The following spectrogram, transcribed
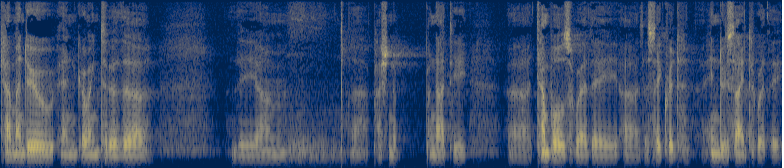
Kathmandu and going to the the um, uh, Pashupati uh, temples where they, uh, the sacred Hindu site where they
